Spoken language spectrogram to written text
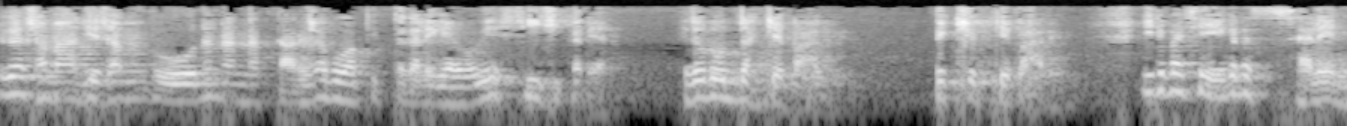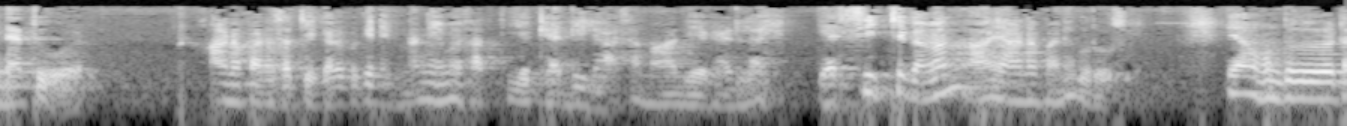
ඒක සමාධිය සම්පූර්ණ නන්නතරල පුවක්කිට ගලේ ගෑවගේ සීසිකරය. ඒක උද්දච්චේ පහළ වෙනවා. වික්ෂිප්තිය පහළ වෙනවා. ඊට පස්සේ ඒකට සැලෙන්නේ නැතුව ආනපන සත්‍ය කරපු කෙනෙක් නම් එහෙම සත්‍ය කැඩිලා සමාධිය කැඩිලා යැසිච්ච ගමන් ආයානපන ගුරුසුයි. එයා හොඳට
